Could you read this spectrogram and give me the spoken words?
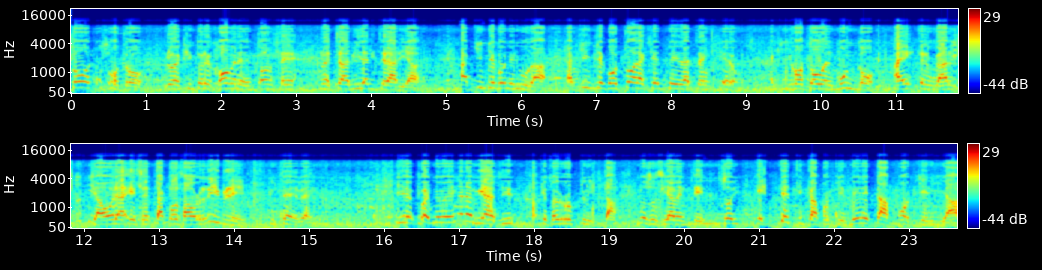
todos nosotros, los escritores jóvenes entonces, nuestra vida literaria. Aquí llegó Neruda, aquí llegó toda la gente del extranjero, aquí llegó todo el mundo a este lugar que ahora es esta cosa horrible que ustedes ven. Y después me vengan a mí a decir que soy rupturista. No sencillamente, soy estética porque ver esta porquería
